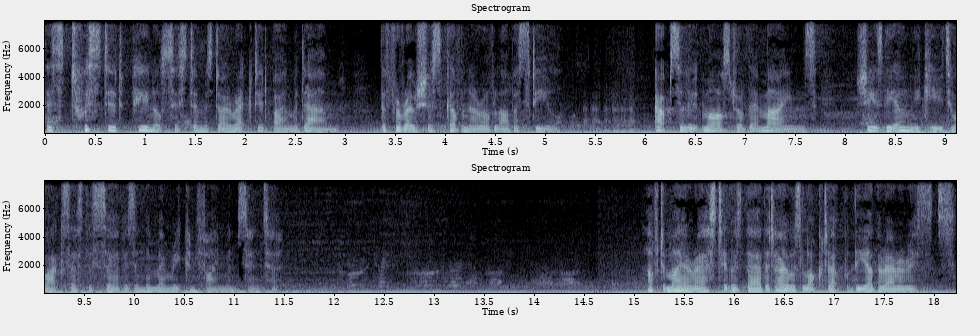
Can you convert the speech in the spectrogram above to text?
This twisted penal system is directed by Madame, the ferocious governor of La Bastille. Absolute master of their minds, she is the only key to access the servers in the Memory Confinement Center. After my arrest, it was there that I was locked up with the other errorists.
